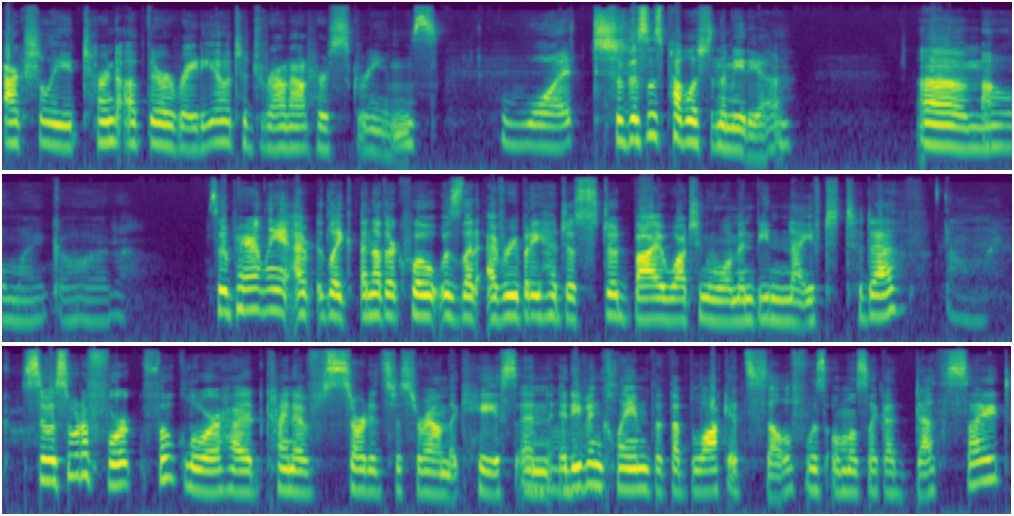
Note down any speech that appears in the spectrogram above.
actually turned up their radio to drown out her screams. What? So this was published in the media. Um, oh my god. So apparently, like another quote was that everybody had just stood by watching a woman be knifed to death. So a sort of folk- folklore had kind of started to surround the case, and Mm-hmm. it even claimed that the block itself was almost like a death site.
